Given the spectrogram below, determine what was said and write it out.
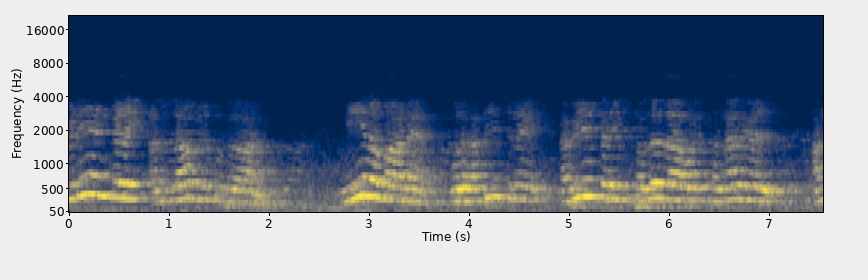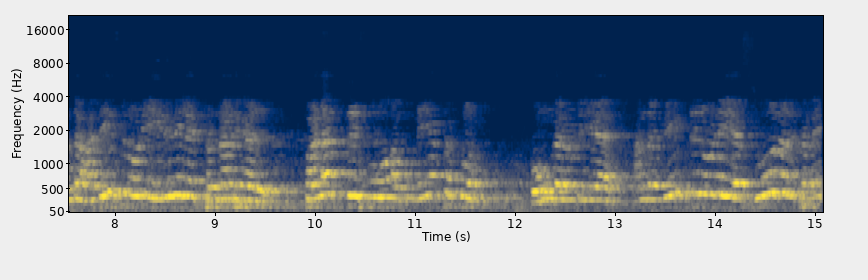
விடயங்களை அல்லாஹ் விரும்புகிறான். நீளமான ஒரு ஹதீஸிலே நபிய கரீம் சொல்லல்லா அவர்கள் சொன்னார்கள். அந்த ஹதீஸினுடைய இறுதியிலே சொன்னார்கள் ஃபலத்திஃபு அஃனியத்தக்கும் உங்களுடைய அந்த வீட்டினுடைய சூழல்களை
